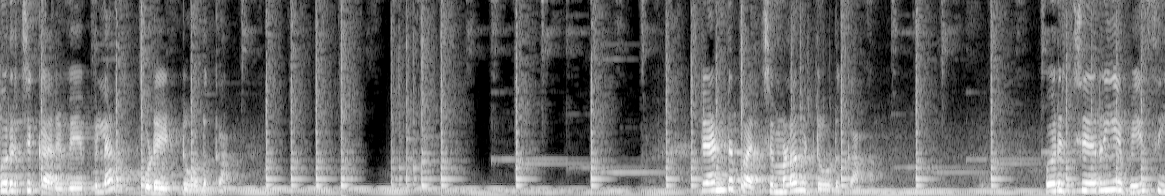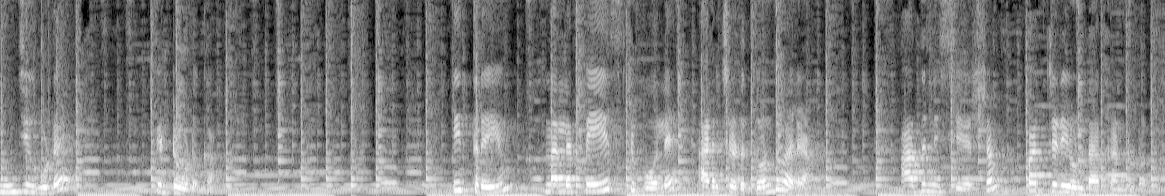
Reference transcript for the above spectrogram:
കുറച്ച് കറിവേപ്പില കൂടെ ഇട്ട് കൊടുക്കാം. രണ്ട് പച്ചമുളക് ഇട്ട് കൊടുക്കാം. ഒരു ചെറിയ പീസ് ഇഞ്ചി കൂടെ ഇട്ട് കൊടുക്കാം. ഇത്രയും നല്ല പേസ്റ്റ് പോലെ അരച്ചെടുത്തോണ്ട് വരാം. അതിനുശേഷം പച്ചടി ഉണ്ടാക്കാൻ തുടങ്ങാം.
